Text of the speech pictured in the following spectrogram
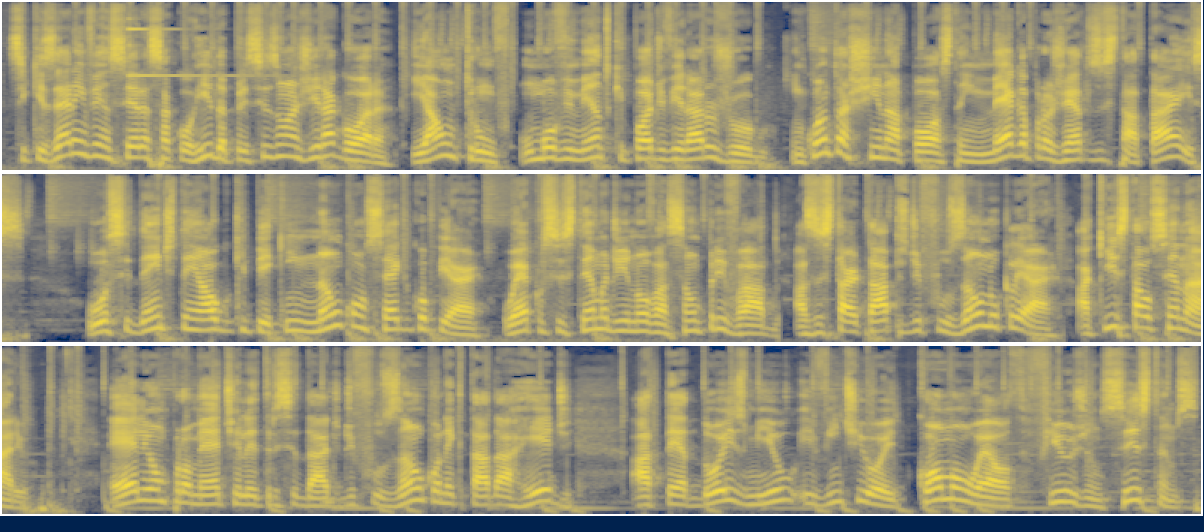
Se quiserem vencer essa corrida, precisam agir agora. E há um trunfo, um movimento que pode virar o jogo. Enquanto a China aposta em megaprojetos estatais, o Ocidente tem algo que Pequim não consegue copiar: o ecossistema de inovação privado, as startups de fusão nuclear. Aqui está o cenário. Helion promete eletricidade de fusão conectada à rede até 2028. Commonwealth Fusion Systems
